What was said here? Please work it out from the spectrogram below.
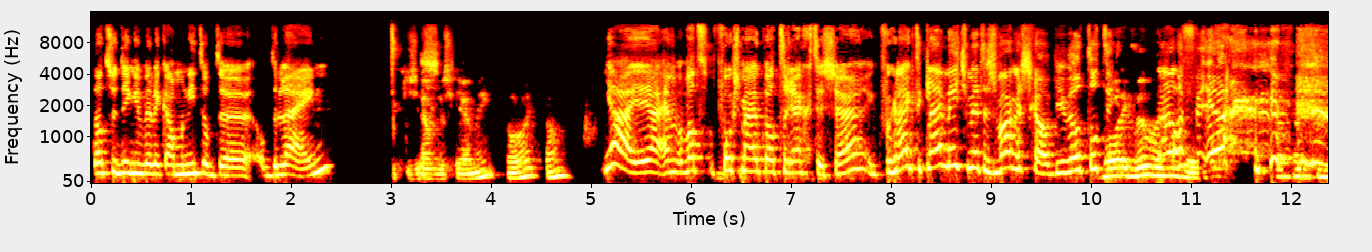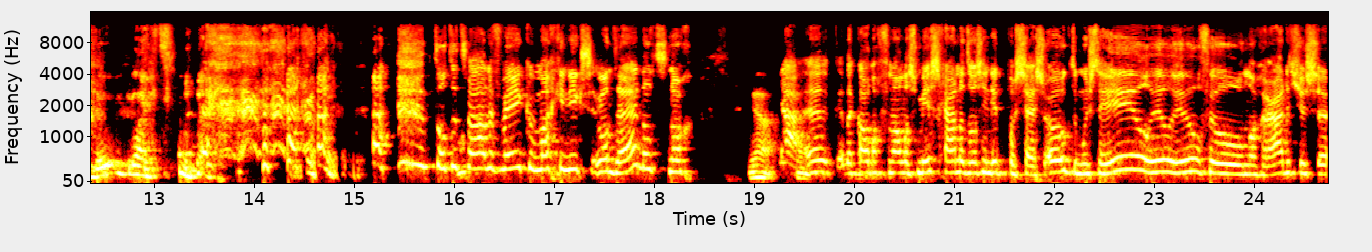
dat soort dingen wil ik allemaal niet op de, op de lijn. Zelfbescherming, hoor ik dan? Ja, ja, ja, en wat volgens mij ook wel terecht is. Hè? Ik vergelijk het een klein beetje met een zwangerschap. Je wilt tot die oh, ik wil 12... Ja. tot de twaalf weken mag je niks... Want hè, dat is nog... Ja, ja er kan nog van alles misgaan. Dat was in dit proces ook. Er moesten heel, heel, heel veel nog radertjes, uh,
